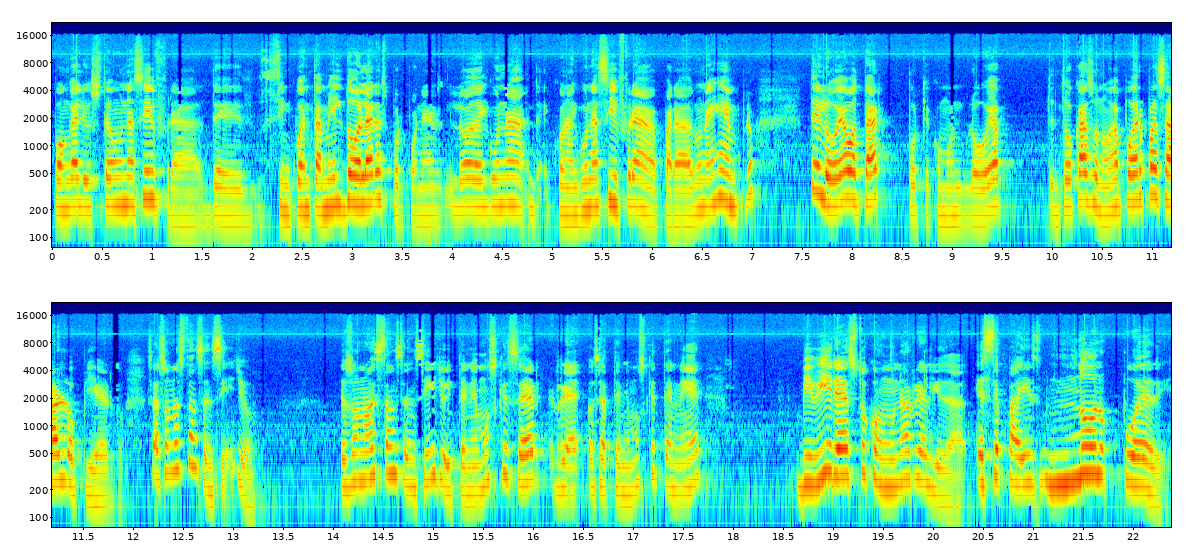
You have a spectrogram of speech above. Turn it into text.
póngale usted una cifra de 50 mil dólares, por ponerlo de alguna, con alguna cifra para dar un ejemplo, te lo voy a votar, porque como lo voy a, en todo caso no voy a poder pasar, lo pierdo. O sea, eso no es tan sencillo. Eso no es tan sencillo y tenemos que ser, o sea, tenemos que tener, vivir esto con una realidad. Este país no puede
